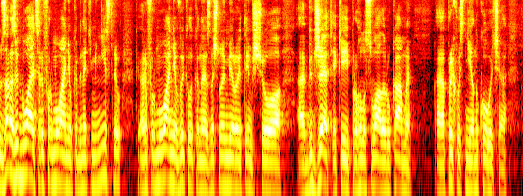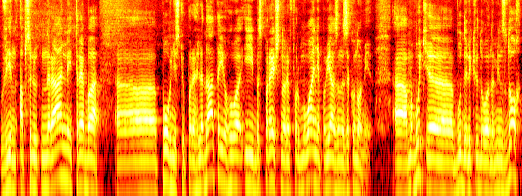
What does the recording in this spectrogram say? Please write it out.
зараз відбувається реформування в кабінеті міністрів. Реформування викликане значною мірою тим, що е, бюджет, який проголосували руками е, прихвостні Януковича, він абсолютно нереальний. Треба е, повністю переглядати його і, безперечно, реформування пов'язане з економією. Е, мабуть, е, буде ліквідовано Мінздох.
